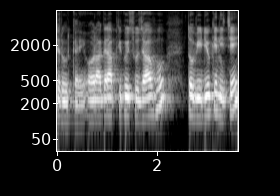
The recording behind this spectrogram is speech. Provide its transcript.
ज़रूर करें। और अगर आपकी कोई सुझाव हो तो वीडियो के नीचे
